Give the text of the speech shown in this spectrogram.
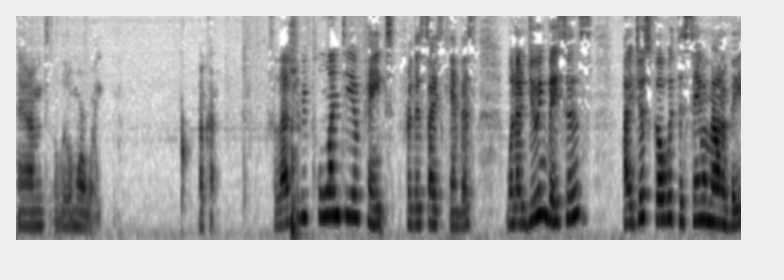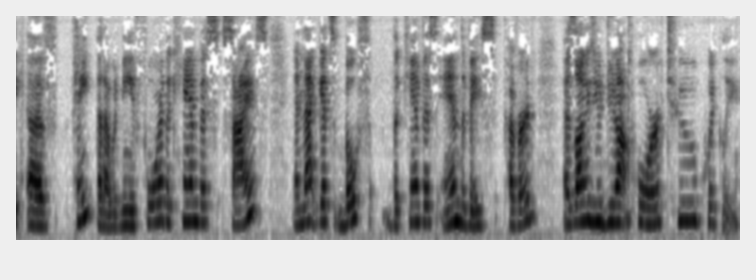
And a little more white. Okay, so that should be plenty of paint for this size canvas. When I'm doing vases, I just go with the same amount of, of paint that I would need for the canvas size, and that gets both the canvas and the vase covered, as long as you do not pour too quickly.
